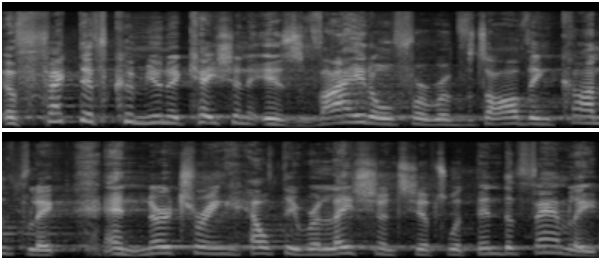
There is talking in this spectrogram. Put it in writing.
Effective communication is vital for resolving conflict and nurturing healthy relationships within the family.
